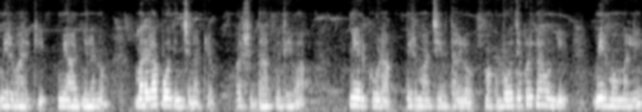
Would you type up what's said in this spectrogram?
మీరు వారికి మీ ఆజ్ఞలను మరలా బోధించినట్లు పరిశుద్ధాత్మదేవ నేడు కూడా మీరు మా జీవితాల్లో మాకు బోధకుడిగా ఉండి మీరు మమ్మల్ని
